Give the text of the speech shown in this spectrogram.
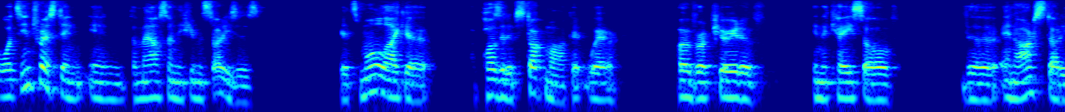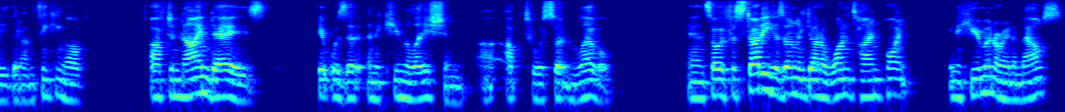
But what's interesting in the mouse and the human studies is it's more like a, a positive stock market where over a period of, in the case of the NR study that I'm thinking of, after nine days, it was a, an accumulation uh, up to a certain level. And so if a study has only done a one time point in a human or in a mouse,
